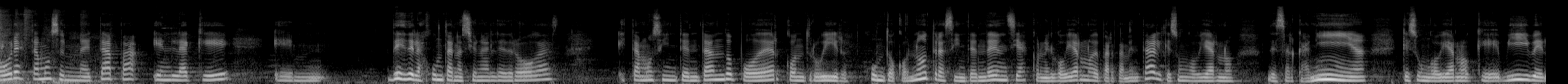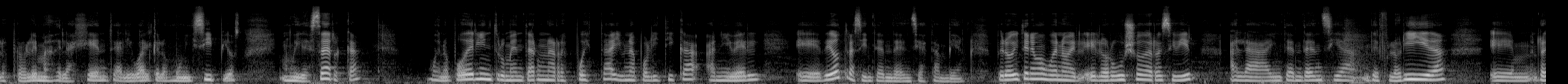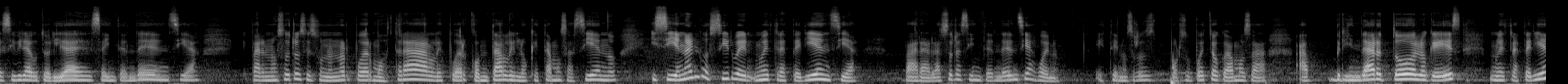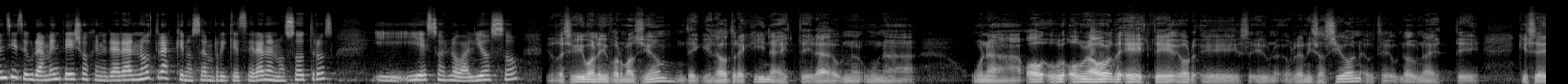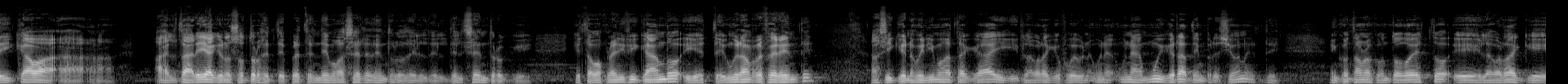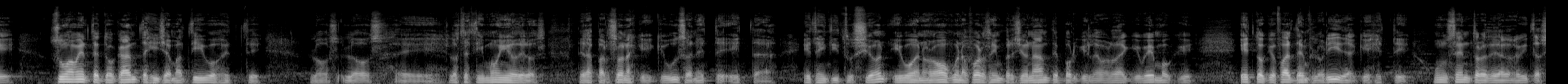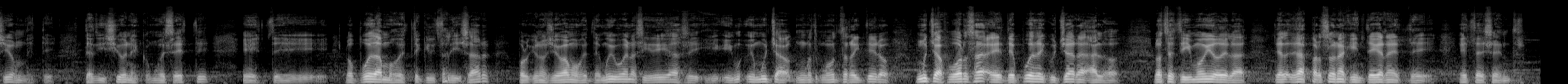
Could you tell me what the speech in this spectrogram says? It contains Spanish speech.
Ahora estamos en una etapa en la que em, desde la Junta Nacional de Drogas estamos intentando poder construir, junto con otras intendencias, con el gobierno departamental, que es un gobierno de cercanía, que es un gobierno que vive los problemas de la gente, al igual que los municipios, muy de cerca, bueno, poder instrumentar una respuesta y una política a nivel eh, de otras intendencias también. Pero hoy tenemos bueno, el, orgullo de recibir a la Intendencia de Florida, em, recibir autoridades de esa Intendencia. Para nosotros es un honor poder mostrarles, poder contarles lo que estamos haciendo. Y si en algo sirve nuestra experiencia para las otras intendencias, bueno, este, nosotros, por supuesto, que vamos a, brindar todo lo que es nuestra experiencia y seguramente ellos generarán otras que nos enriquecerán a nosotros y, eso es lo valioso. Recibimos la información de que la otra esquina este, era una, una una, una este, eh, organización una, este, que se dedicaba a, a, la tarea que nosotros este, pretendemos hacer dentro del, centro que, que, estamos planificando y este, un gran referente. Así que nos vinimos hasta acá y la verdad que fue una, muy grata impresión este, encontrarnos con todo esto. Eh, la verdad que sumamente tocantes y llamativos este, los, los, eh, los testimonios de, los, de las personas que, usan este, esta, esta institución y bueno, nos vamos con una fuerza impresionante porque la verdad que vemos que esto que falta en Florida, que es este, un centro de gravitación de, este, de ediciones como es este, este lo podamos este, cristalizar porque nos llevamos este, muy buenas ideas y, mucha, como te reitero, mucha fuerza eh, después de escuchar a, los, los, testimonios de, la, de, las personas que integran este, este centro.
